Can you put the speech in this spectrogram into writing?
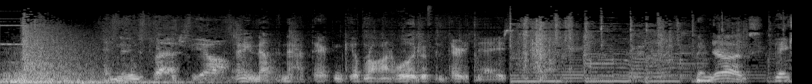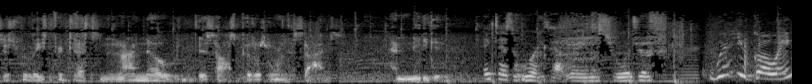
And newsflash for y'all. There ain't nothing out there can kill Ron Woodroof in 30 days. Them drugs, they just released for testing, and I know this hospital's one of the size. I need it. It doesn't work that way, Mr. Woodroof. Where are you going?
